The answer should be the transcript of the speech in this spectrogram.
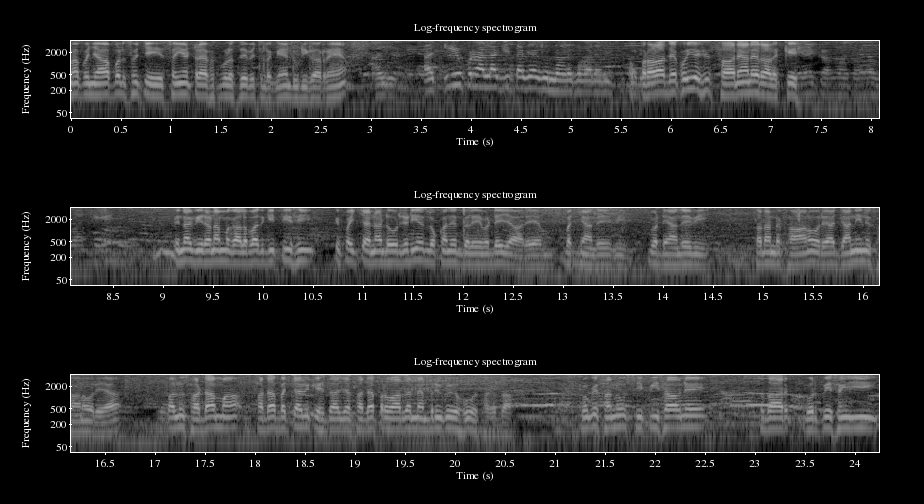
ਮੈਂ ਪੰਜਾਬ ਪੁਲਿਸ ਵਿੱਚ ਏਐਸਆਈ ਹਾਂ ਟ੍ਰੈਫਿਕ ਪੁਲਿਸ ਦੇ ਵਿੱਚ ਲੱਗੇ ਹਾਂ ਡਿਊਟੀ ਕਰ ਰਹੇ ਹਾਂ। ਹਾਂਜੀ। ਅੱਜ ਕੀ ਉਪਰਾਲਾ ਕੀਤਾ ਗਿਆ ਗੁਰੂ ਨਾਨਕ ਵਾਲੇ ਵਿੱਚ? ਉਪਰਾਲਾ ਦੇਖੋ ਜੀ ਅਸੀਂ ਸਾਰਿਆਂ ਨੇ ਰਲ ਕੇ ਇਹਨਾਂ ਵੀਰਾਂ ਨਾਲ ਮੈਂ ਗੱਲਬਾਤ ਕੀਤੀ ਸੀ ਕਿ ਭਾਈ ਚਾਈਨਾ ਡੋਰ ਜਿਹੜੀ ਹੈ ਲੋਕਾਂ ਦੇ ਗਲੇ ਵੱਡੇ ਜਾ ਰਹੇ ਆ ਬੱਚਿਆਂ ਦੇ ਵੀ ਵੱਡਿਆਂ ਦੇ ਵੀ। ਸਾਡਾ ਨੁਕਸਾਨ ਹੋ ਰਿਹਾ ਜਾਨੀ ਨੁਕਸਾਨ ਹੋ ਰਿਹਾ। ਕੱਲ ਨੂੰ ਸਾਡਾ ਮਾਂ ਸਾਡਾ ਬੱਚਾ ਵੀ ਕਿਸੇ ਦਾ ਜਾਂ ਸਾਡਾ ਪਰਿਵਾਰ ਦਾ ਮੈਂਬਰ ਵੀ ਕੋਈ ਹੋ ਸਕਦਾ। ਕਿਉਂਕਿ ਸਾਨੂੰ ਸੀਪੀ ਸਾਹਿਬ ਨੇ ਸਰਦਾਰ ਗੁਰਪ੍ਰੀਤ ਸਿੰਘ ਜੀ,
